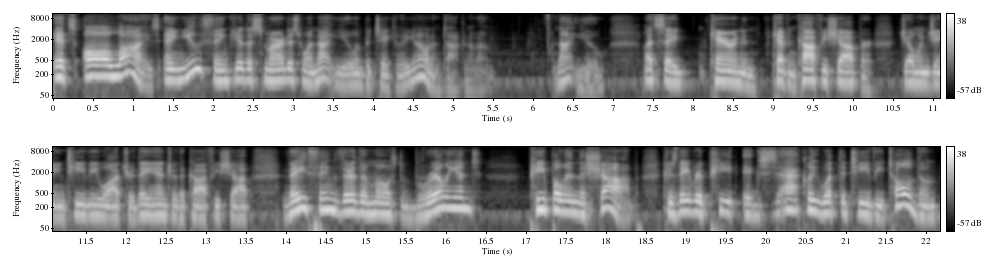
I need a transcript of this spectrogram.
It's all lies. And you think you're the smartest one. Not you in particular. You know what I'm talking about. Not you. Let's say Karen and Kevin coffee shop or Joe and Jane TV watcher, they enter the coffee shop. They think they're the most brilliant people in the shop because they repeat exactly what the TV told them.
